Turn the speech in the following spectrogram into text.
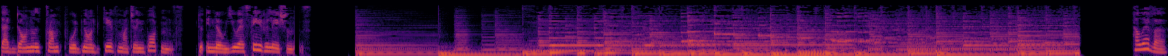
that Donald Trump would not give much importance to Indo-USA relations. However,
